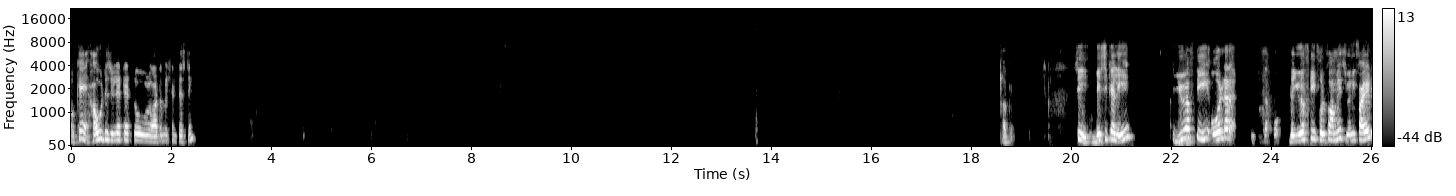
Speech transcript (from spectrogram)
Okay, how it is related to automation testing? Okay. See, basically, UFT older, the, the UFT full form is Unified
